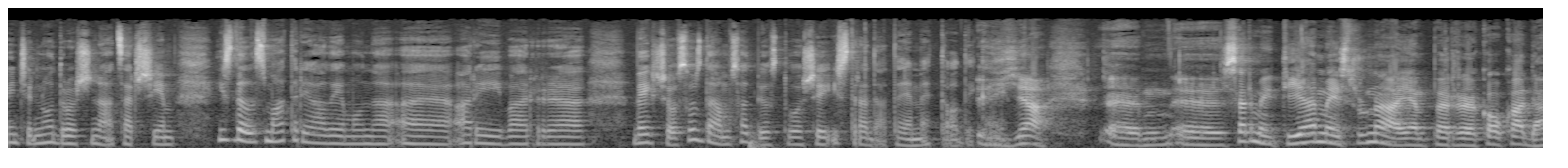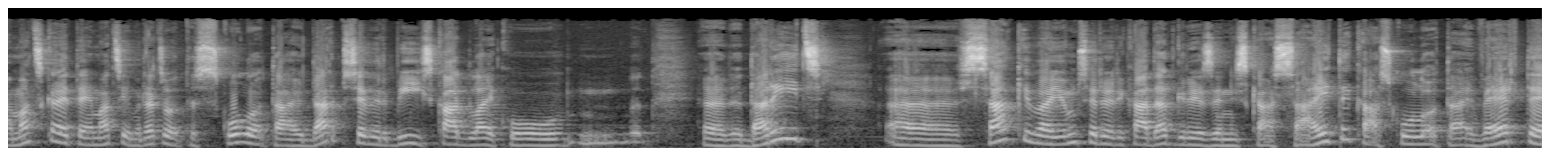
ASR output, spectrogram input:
viņš ir nodrošināts ar šiem izdales materiāliem, un arī var veikt šos uzdevumus atbilstoši izstrādātajai metodikai. Jā, um, Sarmīti, ja mēs runājam par kaut kādām atskaitēm, acīm redzot, tas skolotāju darbs jau ir bijis kādu laiku darīts. Uh, saki, vai jums ir arī kāda atgriezeniskā saite, kā skolotāji vērtē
